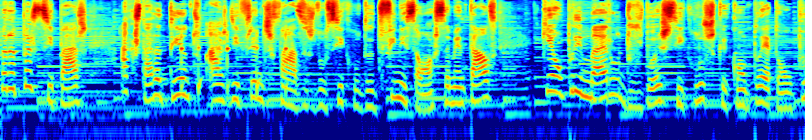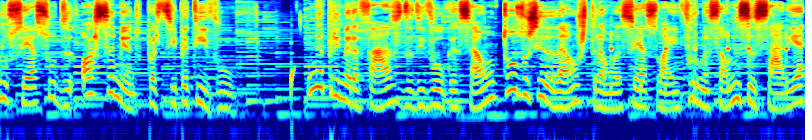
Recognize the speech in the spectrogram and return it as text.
Para participar, há que estar atento às diferentes fases do ciclo de definição orçamental, que é o primeiro dos dois ciclos que completam o processo de orçamento participativo. Na primeira fase de divulgação, todos os cidadãos terão acesso à informação necessária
